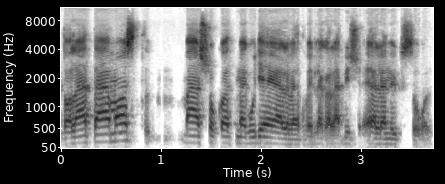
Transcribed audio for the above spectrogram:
alátámaszt, másokat meg ugye elvet, vagy legalábbis ellenük szól.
